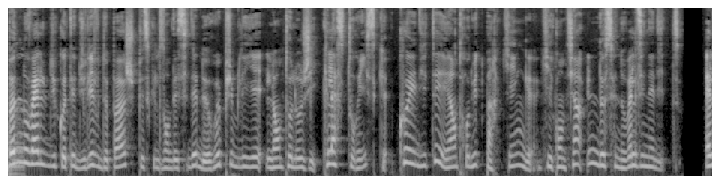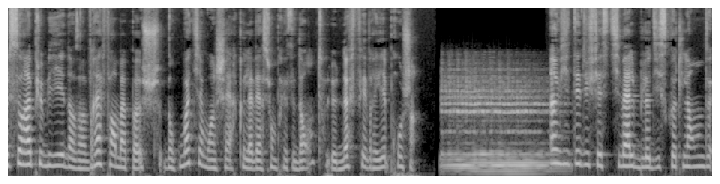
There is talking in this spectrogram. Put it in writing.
Bonne nouvelle du côté du livre de poche puisqu'ils ont décidé de republier l'anthologie Classe Tourisque, coéditée et introduite par King, qui contient une de ses nouvelles inédites. Elle sera publiée dans un vrai format poche, donc moitié moins cher que la version précédente, le 9 février prochain. Invité du festival Bloody Scotland,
